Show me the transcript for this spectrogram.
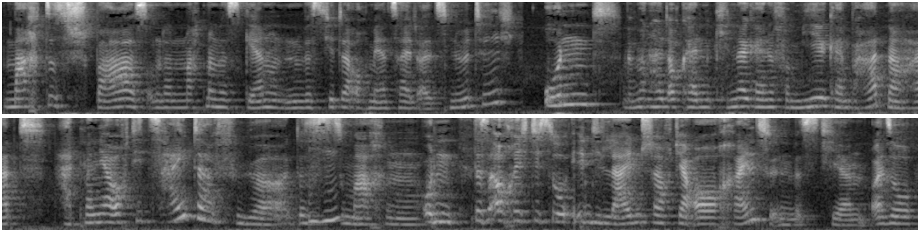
macht es Spaß und dann macht man das gerne und investiert da auch mehr Zeit als nötig. Und wenn man halt auch keine Kinder, keine Familie, keinen Partner hat, hat man ja auch die Zeit dafür, das mhm. zu machen. Und das auch richtig so in die Leidenschaft ja auch rein zu investieren. Also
